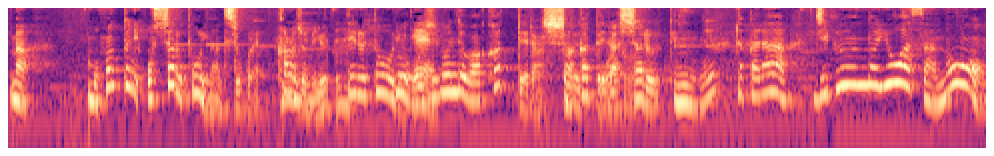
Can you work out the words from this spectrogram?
まあもう本当におっしゃる通りなんですよこれ。彼女の言ってる通りで、うん、自分で分かってらっしゃる分かってらっしゃるですね、うん、だから自分の弱さの、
